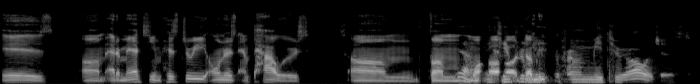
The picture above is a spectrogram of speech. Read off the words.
is um, Adamantium History, Owners, and Powers um, from, yeah, uh, from, w- from a meteorologist.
